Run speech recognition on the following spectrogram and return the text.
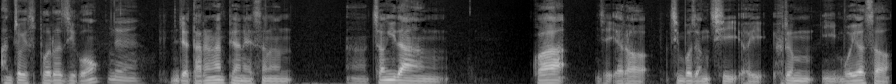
한쪽에서 벌어지고 네. 이제 다른 한편에서는 어, 정의당 과 이제 여러 진보 정치의 흐름이 모여서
